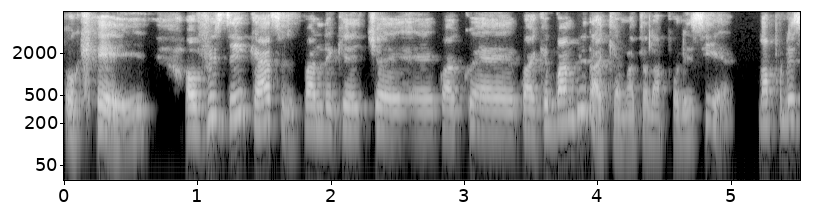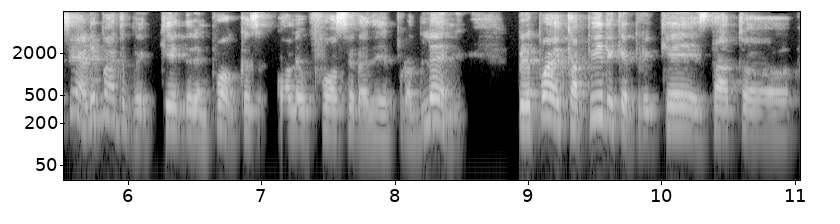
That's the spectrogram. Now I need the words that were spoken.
ok, ho visto i casi quando c'è eh, qualche, eh, qualche, bambino ha chiamato la polizia. La polizia è mm. arrivata per chiedere un po' cosa, quali fossero dei problemi, per poi capire che perché è stato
